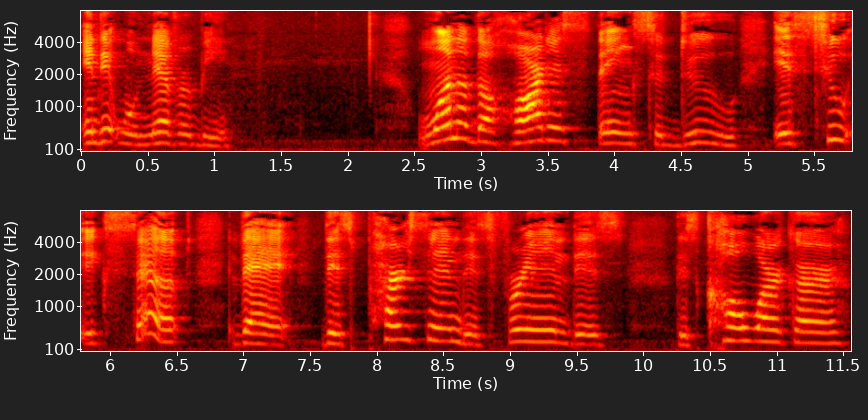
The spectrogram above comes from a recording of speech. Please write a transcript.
and it will never be. One of the hardest things to do is to accept that this person, this friend, this this coworker,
